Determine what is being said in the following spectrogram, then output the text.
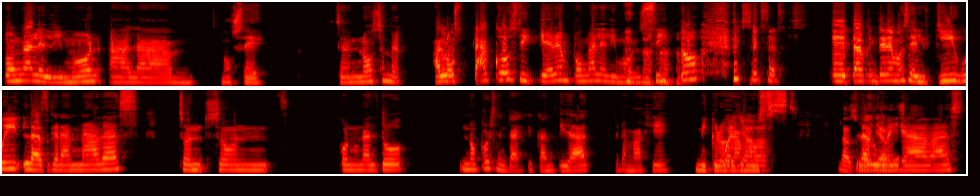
póngale limón a la, no sé, o sea, no se me, a los tacos si quieren, póngale limoncito. Eh, también tenemos el kiwi, las granadas, son, son con un alto, no porcentaje, cantidad, gramaje, microgramos. Las guayabas.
